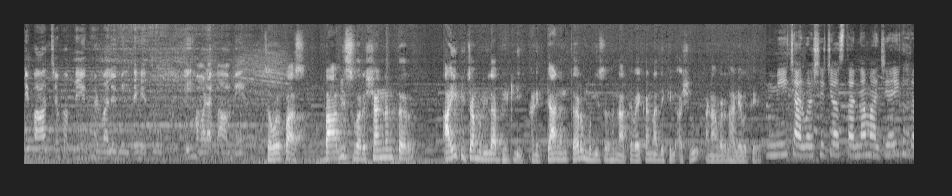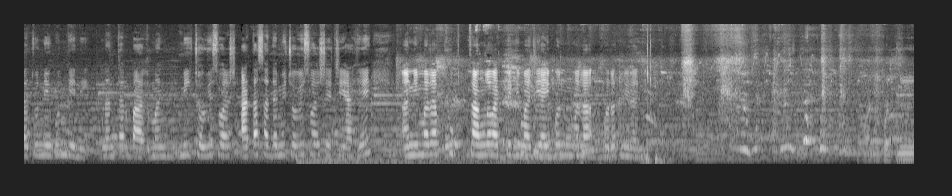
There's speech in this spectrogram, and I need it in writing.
के बाद जब अपने घर वाले मिलते हैं तो यही हमारा काम है। जवळपास बावीस वर्षांनंतर आई तिच्या मुलीला भेटली आणि त्यानंतर मुलीसह नातेवाईकांना देखील अश्रू अनावर झाले होते. मी चार वर्षाची असताना माझी आई घरातून निघून गेली. नंतर बा मन मी चोवीस वर्ष आता सध्या मी चोवीस वर्षाची आहे आणि मला खूप चांगलं वाटते की माझी आई पण मला परत मिळाली. माझी पत्नी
